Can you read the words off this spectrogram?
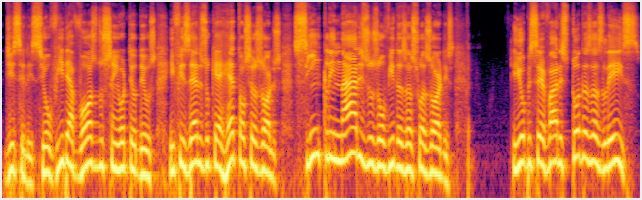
Disse-lhe: Se ouvires a voz do Senhor teu Deus, e fizeres o que é reto aos seus olhos, se inclinares os ouvidos às suas ordens, e observares todas as leis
